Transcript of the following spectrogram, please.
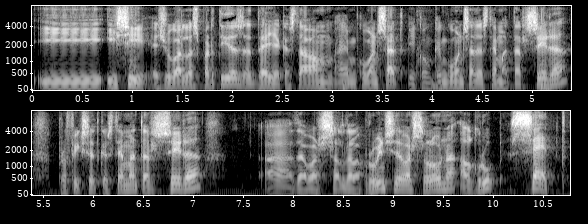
I, I sí, he jugat les partides, et deia que estàvem, hem començat, i com que hem començat estem a tercera, però fixa't que estem a tercera eh, de, Barcel de la província de Barcelona, el grup 7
